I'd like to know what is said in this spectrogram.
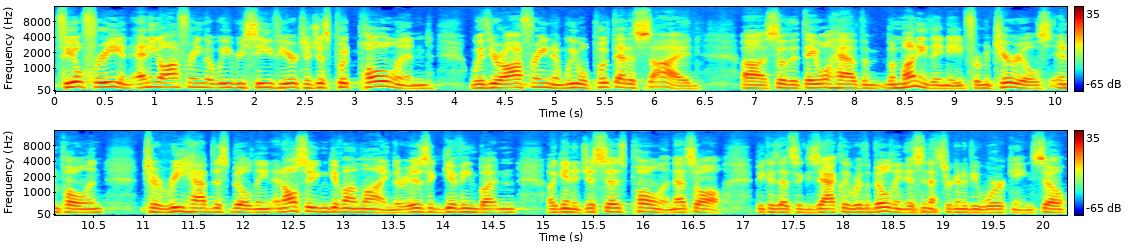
feel free in any offering that we receive here to just put Poland with your offering, and we will put that aside uh, so that they will have the, the money they need for materials in Poland to rehab this building. And also, you can give online. There is a giving button. Again, it just says Poland. That's all, because that's exactly where the building is, and that's where we're going to be working. So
